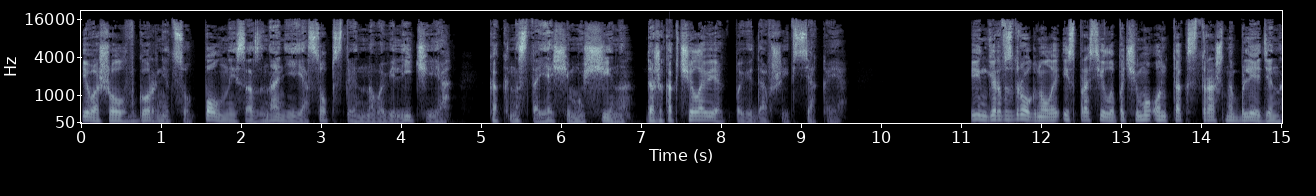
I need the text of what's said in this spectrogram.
и вошел в горницу, полный сознания собственного величия, как настоящий мужчина, даже как человек, повидавший всякое. Ингер вздрогнула и спросила, почему он так страшно бледен.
